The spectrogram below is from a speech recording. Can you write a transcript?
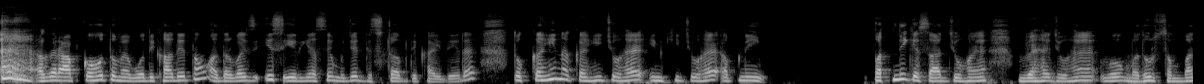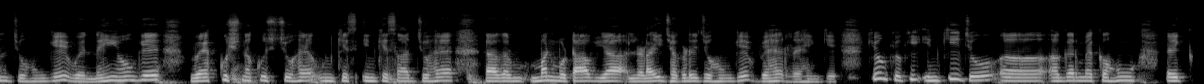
अगर आप कहो तो मैं वो दिखा देता हूँ। अदरवाइज़ इस एरिया से मुझे डिस्टर्ब दिखाई दे रहा है। तो कहीं ना कहीं जो है, इनकी जो है अपनी पत्नी के साथ जो हैं वह जो हैं वो मधुर संबंध जो होंगे वह नहीं होंगे। वह कुछ ना कुछ जो है उनके इनके साथ जो है अगर मन मुटाव या लड़ाई झगड़े जो होंगे वह रहेंगे। क्यों? क्योंकि इनकी जो अगर मैं कहूँ एक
